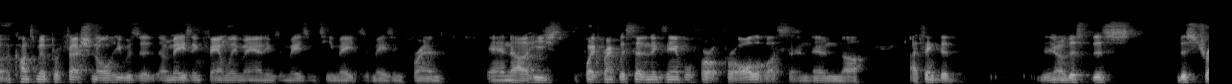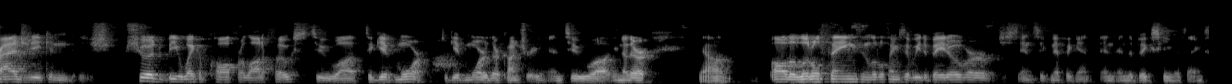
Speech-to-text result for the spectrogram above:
A consummate professional. He was an amazing family man. He was an amazing teammate. He's an amazing friend. And uh, he's quite frankly set an example for, for all of us. And, and uh, I think that you know this this this tragedy can sh- should be a wake up call for a lot of folks to uh, to give more to give more to their country and to uh, you know there you know, all the little things and little things that we debate over are just insignificant in, in the big scheme of things.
